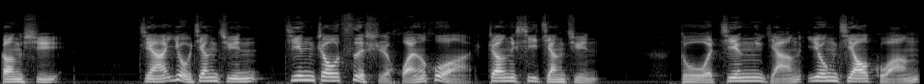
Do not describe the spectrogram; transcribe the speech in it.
庚戌，加右将军、荆州刺史桓获征西将军，督荆阳、雍郊、广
